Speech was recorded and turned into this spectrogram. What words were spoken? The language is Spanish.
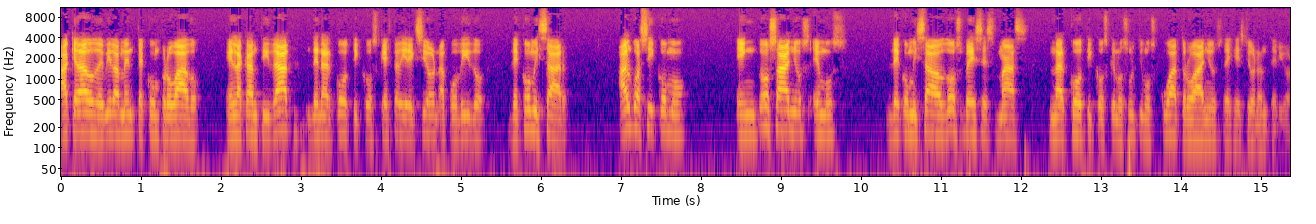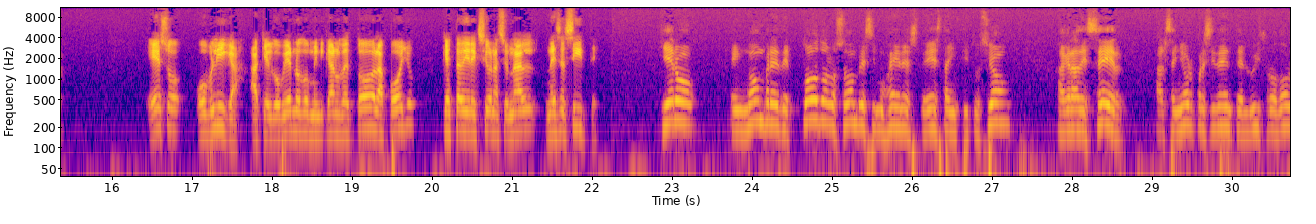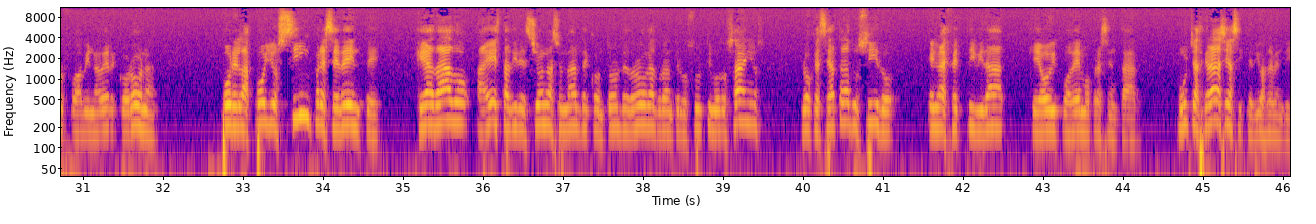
ha quedado debidamente comprobado en la cantidad de narcóticos que esta dirección ha podido decomisar, algo así como en dos años hemos decomisado dos veces más narcóticos que en los últimos cuatro años de gestión anterior. Eso obliga a que el gobierno dominicano dé todo el apoyo que esta dirección nacional necesite. Quiero, en nombre de todos los hombres y mujeres de esta institución, agradecer al señor presidente Luis Rodolfo Abinader Corona por el apoyo sin precedente que ha dado a esta Dirección Nacional de Control de Drogas durante los últimos dos años, lo que se ha traducido en la efectividad que hoy podemos presentar. Muchas gracias y que Dios le bendiga.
